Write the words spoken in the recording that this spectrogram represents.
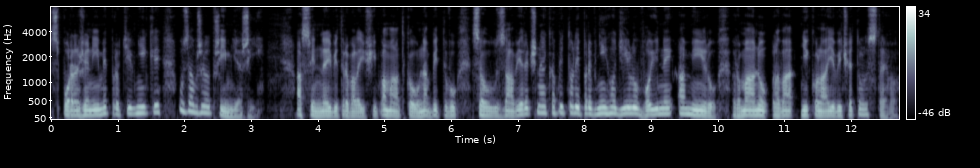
s poraženými protivníky uzavřel příměří. Asi nejvytrvalejší památkou na bitvu jsou závěrečné kapitoly prvního dílu Vojny a míru románu Lva Nikolajeviče Tolstého.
